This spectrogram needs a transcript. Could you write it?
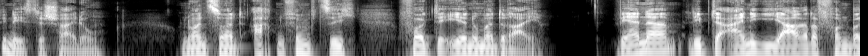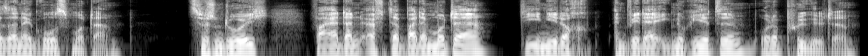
die nächste Scheidung. 1958 folgte Ehe Nummer drei. Werner lebte einige Jahre davon bei seiner Großmutter. Zwischendurch war er dann öfter bei der Mutter, die ihn jedoch entweder ignorierte oder prügelte.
